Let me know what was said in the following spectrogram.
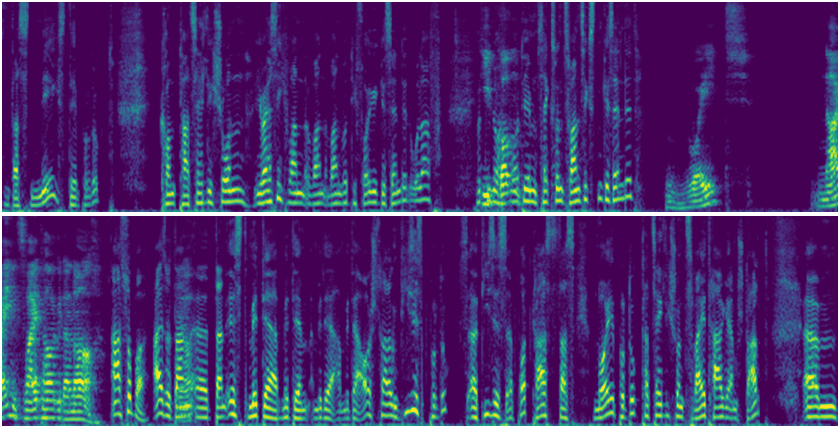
und das nächste Produkt kommt tatsächlich schon, ich weiß nicht, wann, wann, wann wird die Folge gesendet, Olaf? Wird die, die noch vor dem 26. gesendet? Wait, Nein, zwei Tage danach. Ah, super. Also dann, ja. äh, dann ist mit der, mit dem, mit der, mit der Ausstrahlung dieses Produkts, äh, dieses äh, Podcasts, das neue Produkt tatsächlich schon zwei Tage am Start. Ähm,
